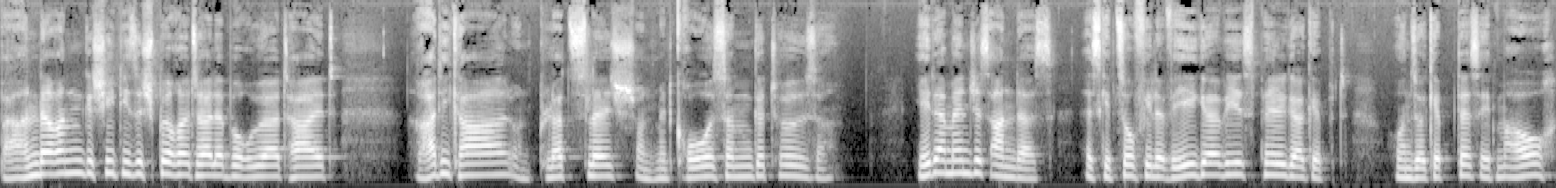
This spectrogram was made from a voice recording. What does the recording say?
Bei anderen geschieht diese spirituelle Berührtheit radikal und plötzlich und mit großem Getöse. Jeder Mensch ist anders. Es gibt so viele Wege, wie es Pilger gibt. Und so gibt es eben auch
